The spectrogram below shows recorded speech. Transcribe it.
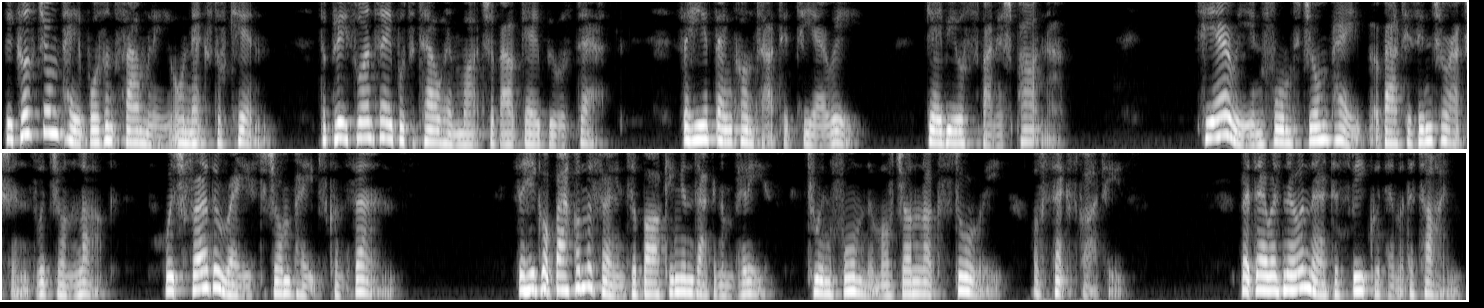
Because John Pape wasn't family or next of kin, the police weren't able to tell him much about Gabriel's death, so he had then contacted Thierry, Gabriel's Spanish partner. Thierry informed John Pape about his interactions with John Luck, which further raised John Pape's concerns so he got back on the phone to Barking and Dagenham police to inform them of John Luck's story of sex parties. But there was no one there to speak with him at the time,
